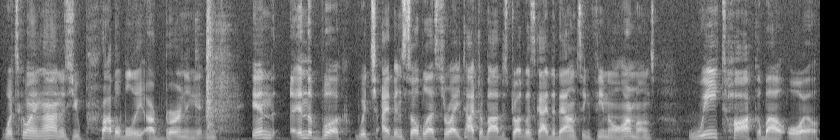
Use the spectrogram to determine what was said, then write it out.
what's going on is you probably are burning it. And in, in the book, which I've been so blessed to write, Dr. Bob's Drugless Guide to Balancing Female Hormones, we talk about oil.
